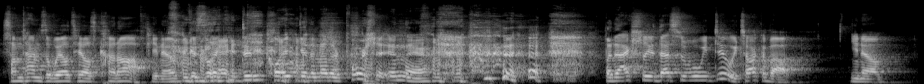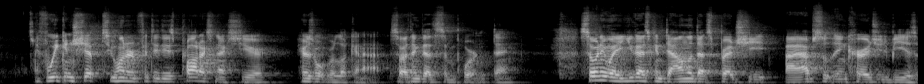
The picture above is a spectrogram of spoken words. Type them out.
sometimes the whale tail's cut off, you know, because like it didn't quite get another portion in there. but actually that's what we do. We talk about, you know, if we can ship 250 of these products next year, here's what we're looking at. So I think that's an important thing. So anyway, you guys can download that spreadsheet. I absolutely encourage you to be as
